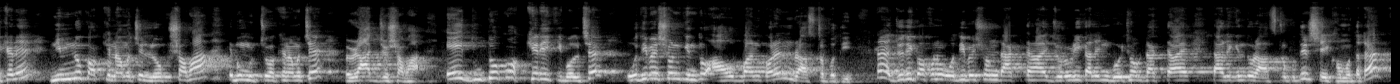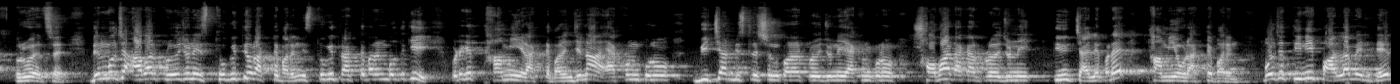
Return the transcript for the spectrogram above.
এখানে নিম্ন কক্ষের নাম হচ্ছে লোকসভা এবং উচ্চ কক্ষের নাম হচ্ছে রাজ্যসভা। এই দুটো কক্ষেরই কি বলছে? অধিবেশন কিন্তু আহ্বান করেন রাষ্ট্রপতি। হ্যাঁ যদি কখনো অধিবেশন ডাকতে হয়, জরুরিকালীন বৈঠক ডাকতে হয়, তাহলে কিন্তু রাষ্ট্রপতির সেই ক্ষমতাটা রয়েছে। দেন বলছে আবার প্রয়োজনে স্থগিতও রাখতে পারেন। স্থগিত রাখতে পারেন বলতে কি? ওটাকে থামিয়ে রাখতে পারেন যে না, এখন কোনো বিচার বিশ্লেষণ করার প্রয়োজন নেই, এখন কোনো সভা ডাকার প্রয়োজন নেই। তিনি চাইলে পারে থামিয়েও রাখতে পারেন। বলছে তিনি পার্লামেন্টের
